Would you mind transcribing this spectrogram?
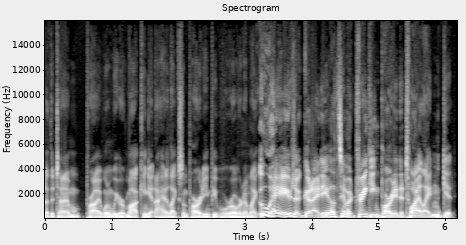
Another time, probably when we were mocking it, I had like some party and people were over, and I'm like, "Ooh, hey, here's a good idea. Let's have a drinking party to Twilight and get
